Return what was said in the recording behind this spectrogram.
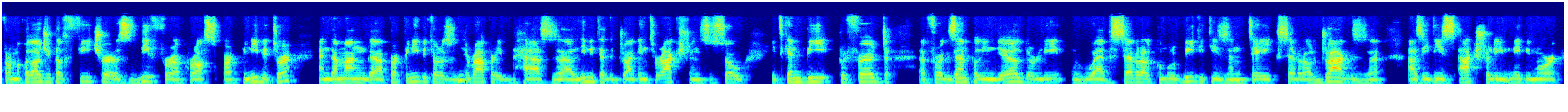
pharmacological features differ across PARP inhibitor, and among uh, PARP inhibitors, niraparib has uh, limited drug interactions, so it can be preferred, uh, for example, in the elderly who have several comorbidities and take several drugs, uh, as it is actually maybe more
